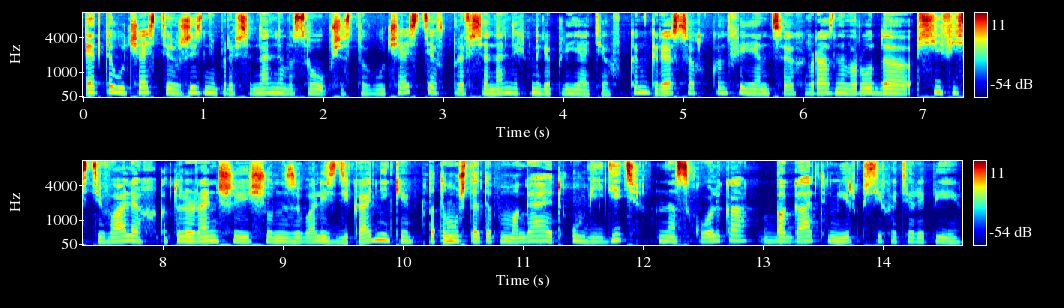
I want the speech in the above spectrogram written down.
Это участие в жизни профессионального сообщества, участие в профессиональных мероприятиях, в конгрессах, в конференциях, в разного рода пси-фестивалях, которые раньше еще назывались декадники, потому что это помогает увидеть, насколько богат мир психотерапии.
